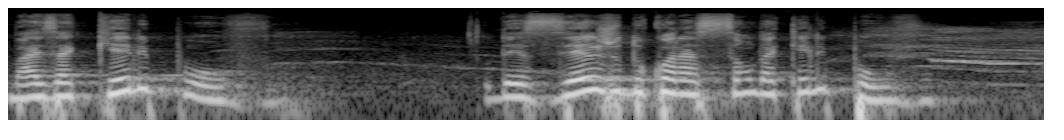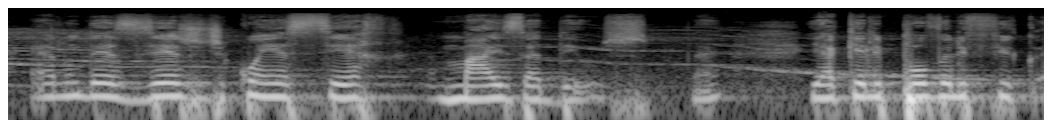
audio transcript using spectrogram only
Mas aquele povo, o desejo do coração daquele povo, era um desejo de conhecer mais a Deus. E aquele povo ele ficou,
